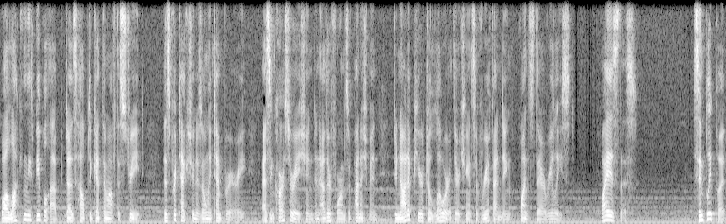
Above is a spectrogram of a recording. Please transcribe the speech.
While locking these people up does help to get them off the street, this protection is only temporary, as incarceration and other forms of punishment do not appear to lower their chance of reoffending once they are released. Why is this? Simply put,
